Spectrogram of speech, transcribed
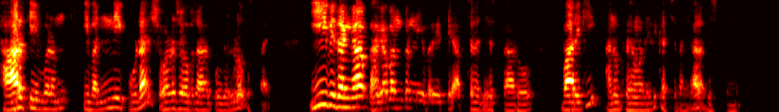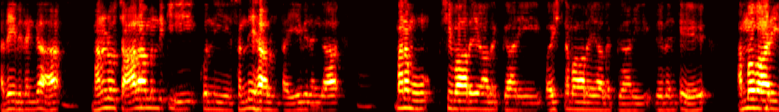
హారతి ఇవ్వడం ఇవన్నీ కూడా షోడశోపచార పూజల్లో వస్తాయి. ఈ విధంగా భగవంతుణ్ణి ఎవరైతే అర్చన చేస్తారో వారికి అనుగ్రహం అనేది ఖచ్చితంగా లభిస్తుంది. అదేవిధంగా మనలో చాలా మందికి కొన్ని సందేహాలు ఉంటాయి. ఏ విధంగా మనము శివాలయాలకు కానీ వైష్ణవాలయాలకు కానీ లేదంటే అమ్మవారి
